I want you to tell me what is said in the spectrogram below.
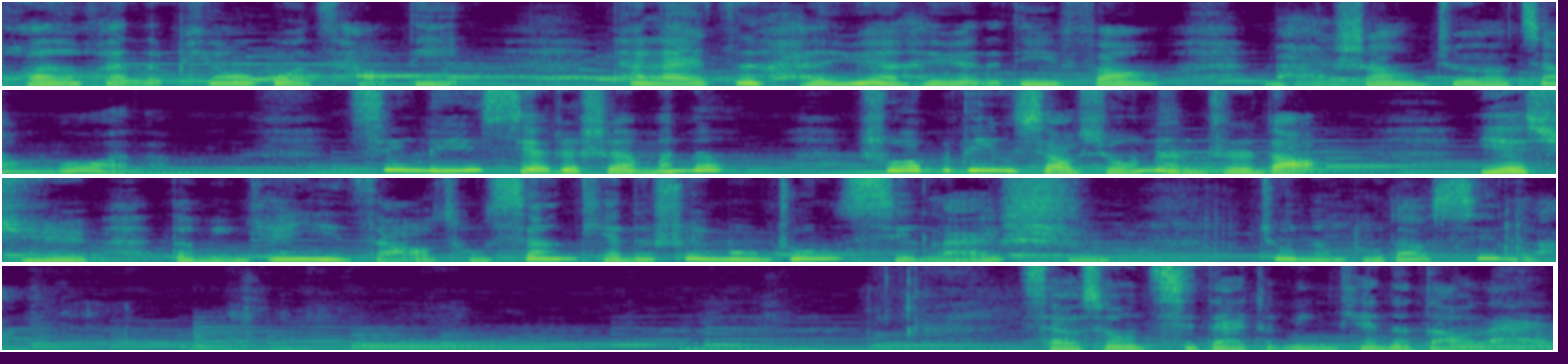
缓缓地飘过草地。它来自很远很远的地方，马上就要降落了。信里写着什么呢？说不定小熊能知道。也许等明天一早从香甜的睡梦中醒来时，就能读到信了。小熊期待着明天的到来。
